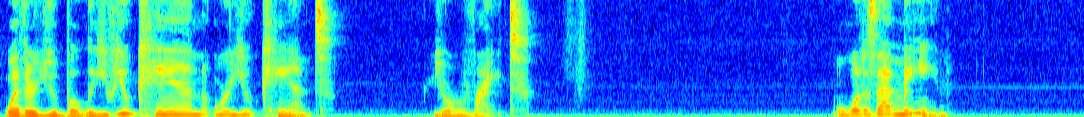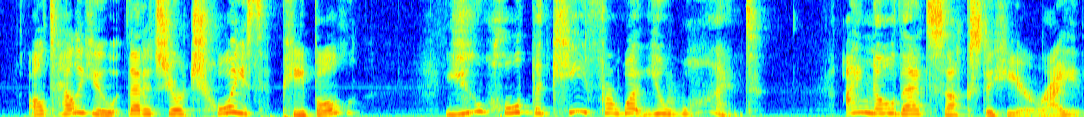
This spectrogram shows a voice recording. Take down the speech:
Whether you believe you can or you can't, you're right. Well, what does that mean? I'll tell you that it's your choice, people. You hold the key for what you want. I know that sucks to hear, right?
